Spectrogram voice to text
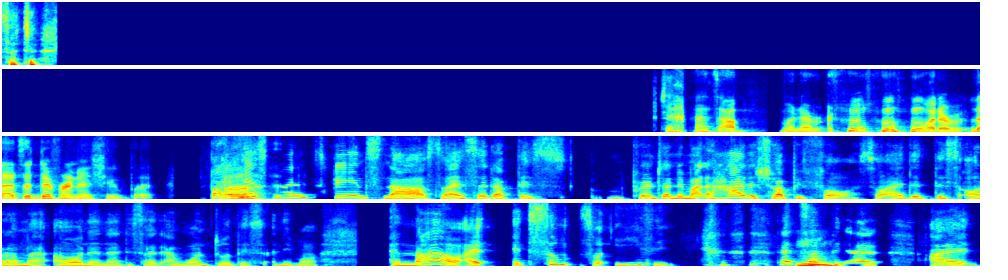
Such a That's um, whatever, whatever. That's a different issue, but but uh, here's my experience now. So I set up this print on demand. I had a shop before, so I did this all on my own, and I decided I won't do this anymore. And now I, it's so so easy. That's mm. something I I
